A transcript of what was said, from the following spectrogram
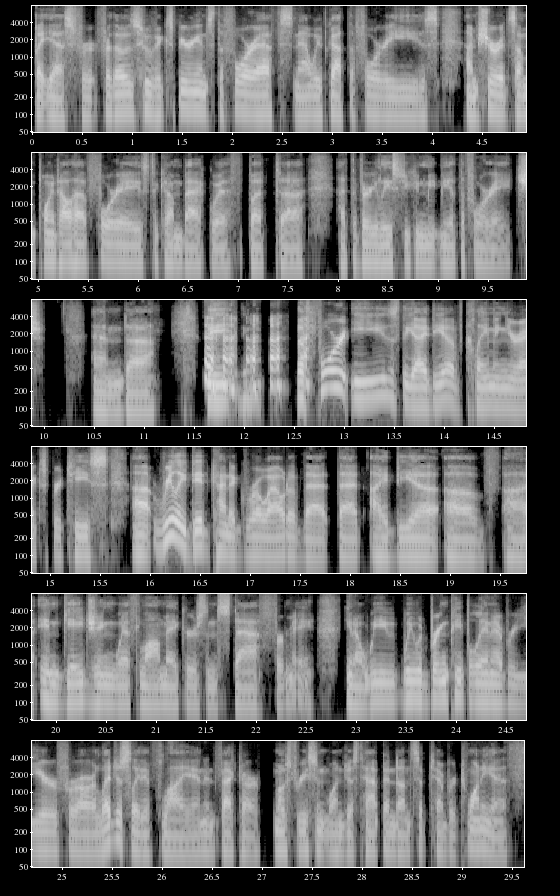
but yes, for for those who've experienced the four Fs, now we've got the four E's. I'm sure at some point I'll have four A's to come back with, but uh, at the very least, you can meet me at the four H. And uh, the, the, the four E's, the idea of claiming your expertise, uh, really did kind of grow out of that that idea of uh, engaging with lawmakers and staff. For me, you know, we we would bring people in every year for our legislative fly-in. In fact, our most recent one just happened on September 20th.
